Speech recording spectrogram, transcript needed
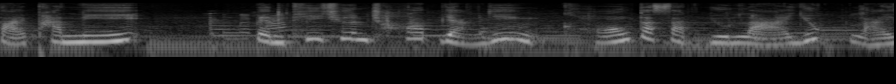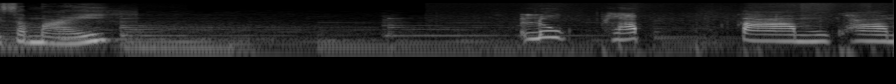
สายพันธุ์นี้ เป็นที่ชื่นชอบอย่างยิ่งของกษัตริย์อยู่หลายยุคหลายสมัย ลูกพลับตามความ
